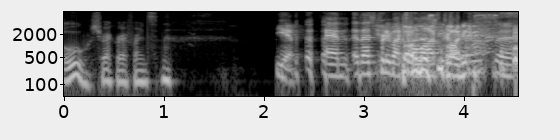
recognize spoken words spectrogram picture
Oh, Shrek reference. yeah and that's pretty much all i've got point.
